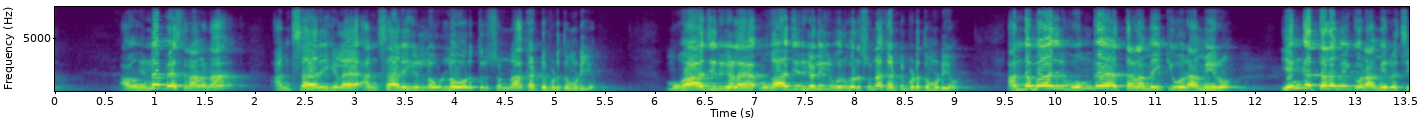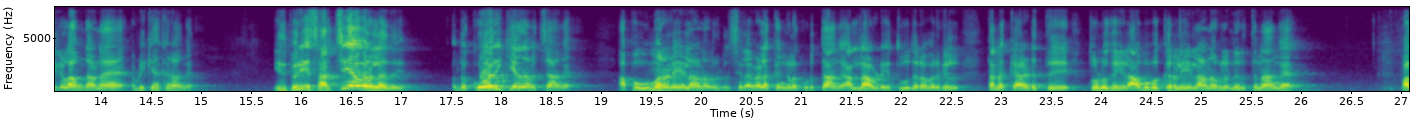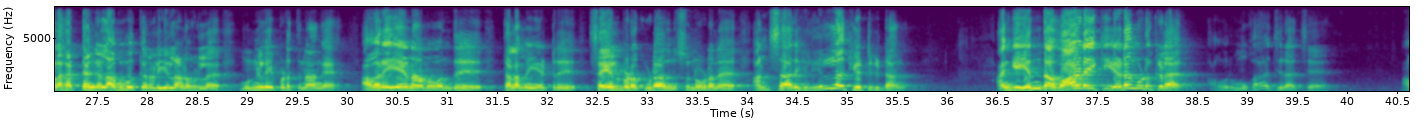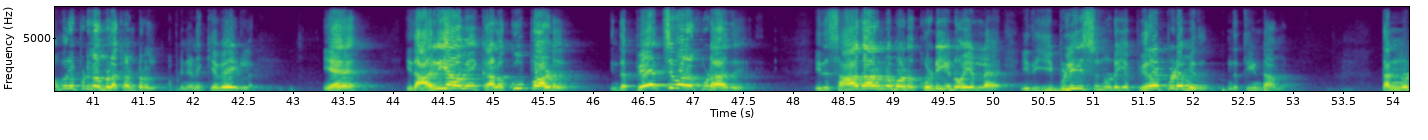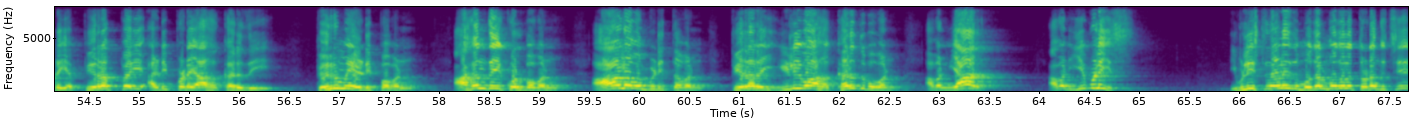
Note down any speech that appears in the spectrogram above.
அவங்க என்ன பேசுகிறாங்கன்னா அன்சாரிகளை அன்சாரிகளில் உள்ள ஒருத்தர் சொன்னால் கட்டுப்படுத்த முடியும். முகாஜிர்களை முகாஜிர்களில் ஒருவர் சொன்னால் கட்டுப்படுத்த முடியும். அந்த மாதிரி உங்கள் தலைமைக்கு ஒரு அமீரும் எங்கள் தலைமைக்கு ஒரு அமீர் வச்சுக்கலாம் தானே? அப்படி கேட்குறாங்க இது பெரிய சர்ச்சையாக வரல அது. அந்த கோரிக்கையாக தான் வச்சாங்க. அப்போ உமரலியலானவர்கள் சில விளக்கங்களை கொடுத்தாங்க. அல்லாவுடைய தூதர் அவர்கள் தனக்கு அடுத்து தொழுகையில் அபுபக்கரலியலானவர்களை நிறுத்தினாங்க. பல கட்டங்கள் அபுபக்கரலியலானவர்களை முன்னிலைப்படுத்தினாங்க. அவரை ஏன் நாம் வந்து தலைமையேற்று செயல்படக்கூடாதுன்னு சொன்ன உடனே அன்சாரிகள் எல்லாம் கேட்டுக்கிட்டாங்க. அங்கே எந்த வாடைக்கு இடம் கொடுக்கல. அவர் முகாஜிராச்சே. அவர் எப்படி நம்மளை கண்ட்ரோல் அப்படி நினைக்கவே இல்லை. ஏன்? இது அறியாமை கால கூப்பாடு. இந்த பேச்சு வரக்கூடாது. இது சாதாரணமான கொடிய நோய் அல்ல. இது இப்லீஸினுடைய பிறப்பிடம் இது இந்த தீண்டாமை. தன்னுடைய பிறப்பை அடிப்படையாக கருதி பெருமை அடிப்பவன் அகந்தை கொள்பவன் ஆணவம் பிடித்தவன் பிறரை இழிவாக கருதுபவன் அவன் யார்? அவன் இபிலீஸ் இப்லீஸ் தானே இது முதல் முதல்ல தொடங்குச்சு.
